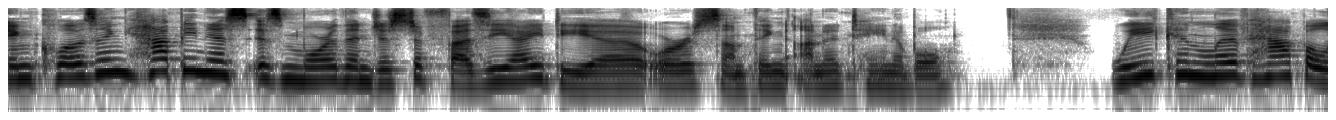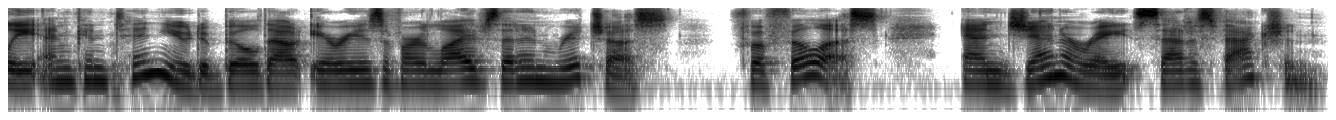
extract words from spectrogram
In closing, happiness is more than just a fuzzy idea or something unattainable. We can live happily and continue to build out areas of our lives that enrich us, fulfill us, and generate satisfaction.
